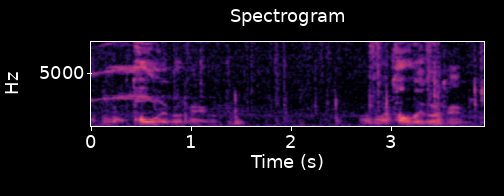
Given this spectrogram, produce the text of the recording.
我不忘偷去过睇个，我不偷去过睇个。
